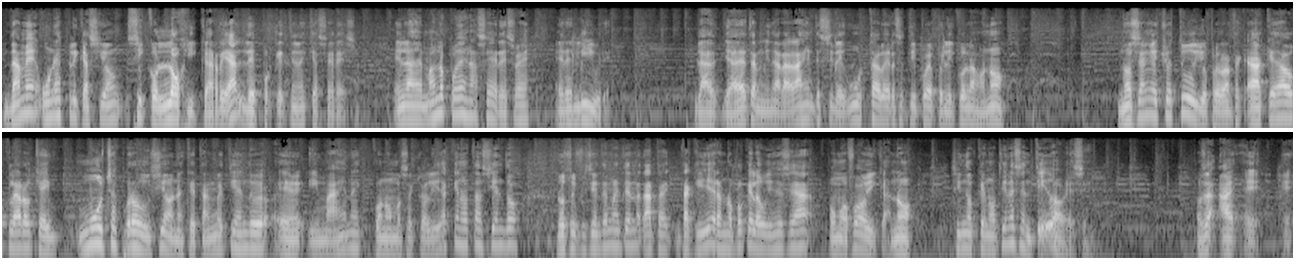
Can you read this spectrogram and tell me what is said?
dame una explicación psicológica real de por qué tienes que hacer eso en las demás lo puedes hacer, eso es, eres libre. ya determinará la gente si le gusta ver ese tipo de películas o no. No se han hecho estudios, pero ha quedado claro que hay muchas producciones que están metiendo eh, imágenes con homosexualidad que no están siendo lo suficientemente taquilleras, no porque la audiencia sea homofóbica, no, sino que no tiene sentido a veces. O sea, eh, eh,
